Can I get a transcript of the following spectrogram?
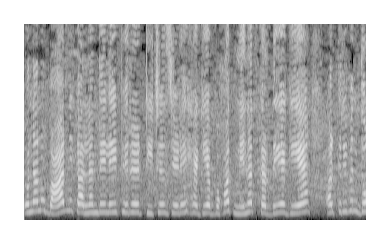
ਉਹਨਾਂ ਨੂੰ ਬਾਹਰ ਨਿਕਾਲਣ ਦੇ ਲਈ ਫਿਰ ਟੀਚਰਸ ਜਿਹੜੇ ਹੈਗੇ ਆ, ਬਹੁਤ ਮਿਹਨਤ ਕਰਦੇ ਹੈਗੇ ਆ ਔਰ ਕਰੀਬਨ 2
